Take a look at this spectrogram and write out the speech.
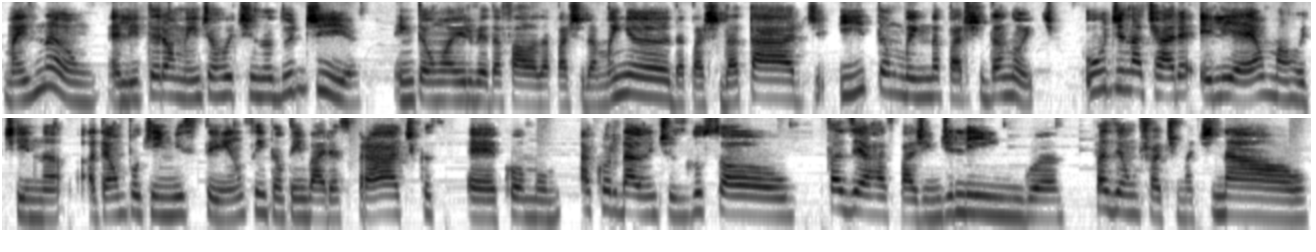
Mas não, é literalmente a rotina do dia. Então a Ayurveda fala da parte da manhã, da parte da tarde e também da parte da noite. O Dinacharya, ele é uma rotina até um pouquinho extensa, então tem várias práticas, é, como acordar antes do sol, fazer a raspagem de língua, fazer um shot matinal,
